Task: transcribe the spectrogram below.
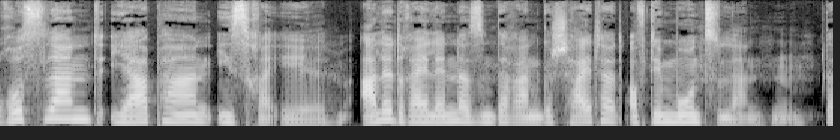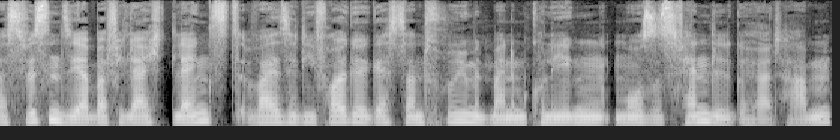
Russland, Japan, Israel. Alle drei Länder sind daran gescheitert, auf dem Mond zu landen. Das wissen Sie aber vielleicht längst, weil Sie die Folge gestern früh mit meinem Kollegen Moses Fendel gehört haben,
